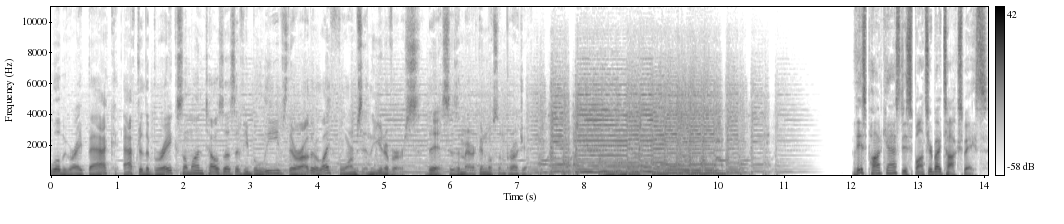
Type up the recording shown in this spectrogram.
We'll be right back. After the break, Salman tells us if he believes there are other life forms in the universe. This is American Muslim Project. This podcast is sponsored by Talkspace.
